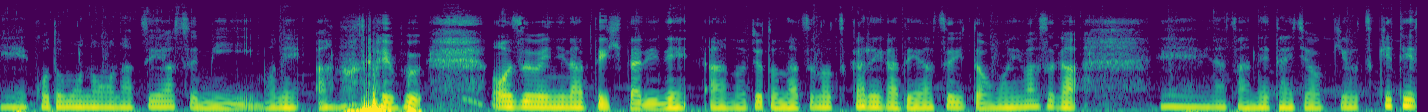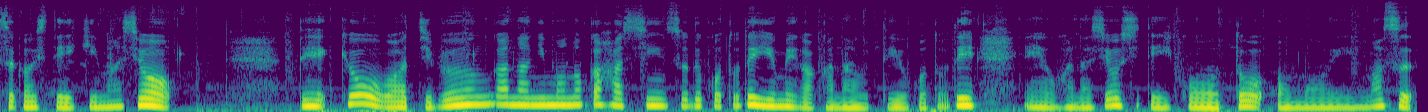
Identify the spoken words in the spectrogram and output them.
えー、子供の夏休みもね あのだいぶ大詰めになってきたりねあのちょっと夏の疲れが出やすいと思いますが、えー、皆さんね体調を気をつけて過ごしていきましょう。で今日は自分が何者か発信することで夢が叶うっていうことで、えー、お話をしていこうと思います。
